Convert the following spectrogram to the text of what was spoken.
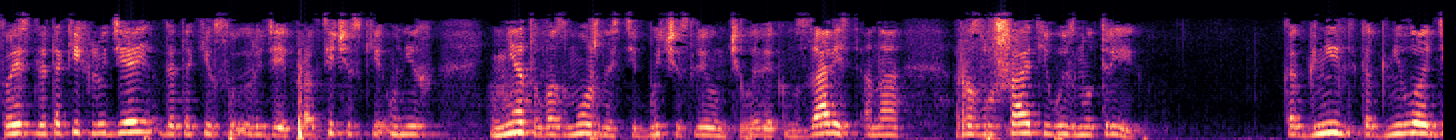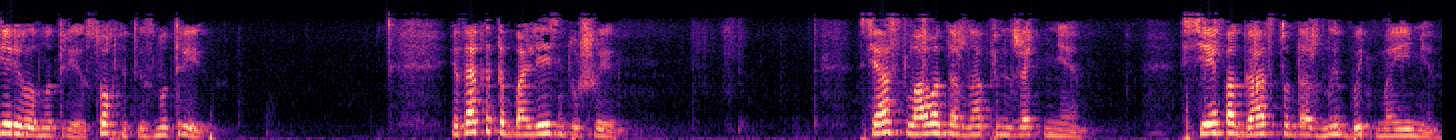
То есть для таких людей, для таких людей практически у них нет возможности быть счастливым человеком. Зависть, она разрушает его изнутри. Как, гниль, как гнилое дерево внутри, сохнет изнутри. Итак, это болезнь души. Вся слава должна принадлежать мне. Все богатства должны быть моими.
